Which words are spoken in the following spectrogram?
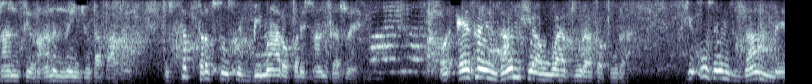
शांति और आनंद नहीं जुटा पा रहे तो सब तरफ़ से उसे बीमार और परेशान कर रहे हैं। और ऐसा इंतज़ाम किया हुआ है पूरा का पूरा। कि उस इंतज़ाम में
